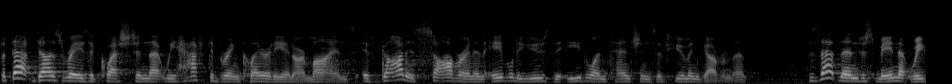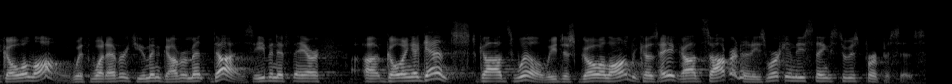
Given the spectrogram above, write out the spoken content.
But that does raise a question that we have to bring clarity in our minds. If God is sovereign and able to use the evil intentions of human government, does that then just mean that we go along with whatever human government does, even if they are uh, going against God's will? We just go along because, hey, God's sovereign and He's working these things to His purposes.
